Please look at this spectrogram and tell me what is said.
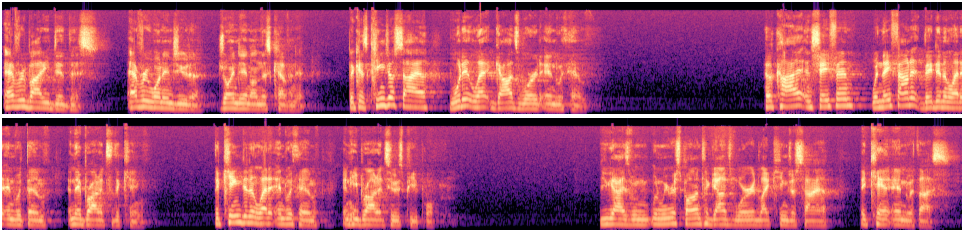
Everybody did this. Everyone in Judah joined in on this covenant because King Josiah wouldn't let God's word end with him. Hilkiah and Shaphan, when they found it, they didn't let it end with them and they brought it to the king. The king didn't let it end with him and he brought it to his people. You guys, when, when we respond to God's word like King Josiah, it can't end with us.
